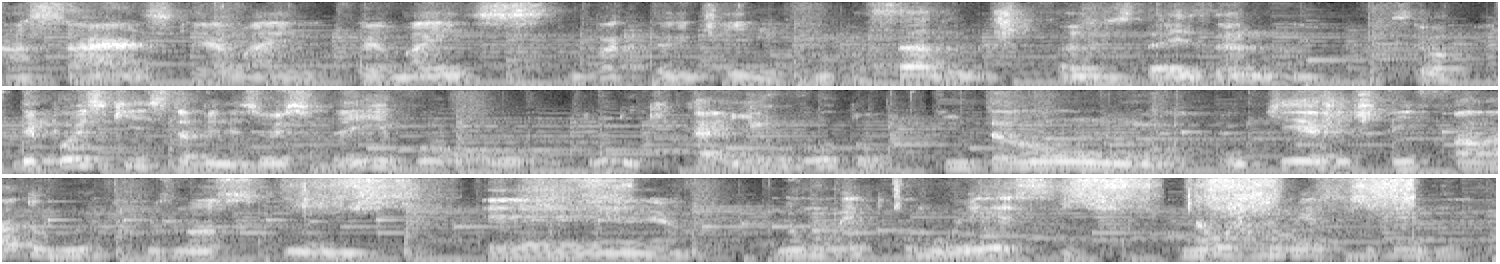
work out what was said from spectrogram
a SARS, que é a mais, foi a mais impactante no, no passado, acho que faz uns 10 anos né, que aconteceu. Depois que estabilizou isso daí, vou, tudo que caiu voltou. Então, o que a gente tem falado muito para os nossos clientes é, num momento como esse, não é o momento de vender.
